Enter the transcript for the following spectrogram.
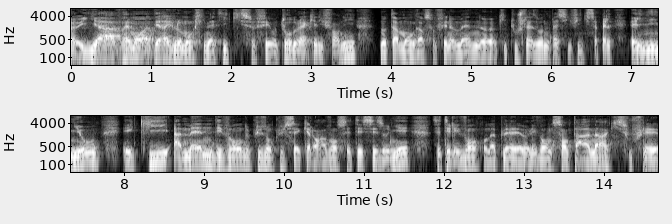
euh, y a vraiment un dérèglement climatique qui se fait autour de la Californie, notamment grâce au phénomène euh, qui touche la zone pacifique qui s'appelle El Niño et qui amène des vents de plus en plus secs. Alors avant c'était saisonnier, c'était les vents qu'on appelait les vents de Santa Ana qui soufflaient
